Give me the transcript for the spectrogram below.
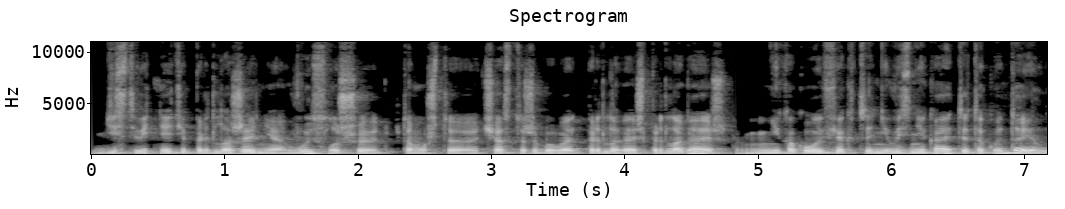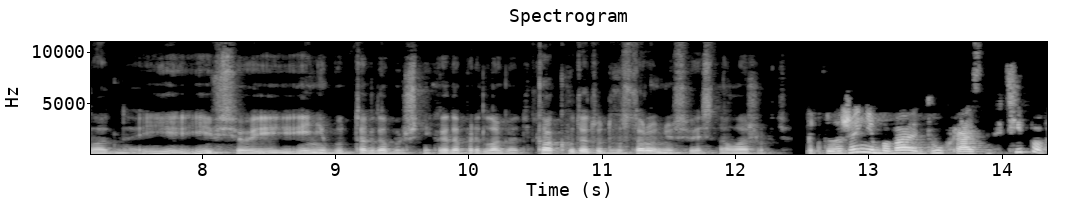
действительно эти предложения выслушают, потому что часто же бывает, предлагаешь, предлагаешь, никакого эффекта не возникает, ты такой, да и ладно, и, и все, и, и не буду тогда больше никогда предлагать. Как вот эту двустороннюю связь налаживать? Предложения бывают двух разных типов.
